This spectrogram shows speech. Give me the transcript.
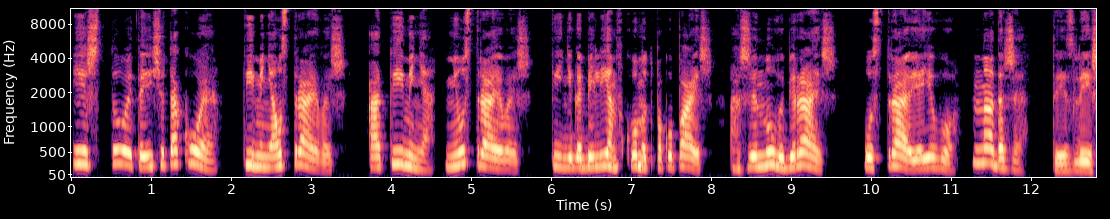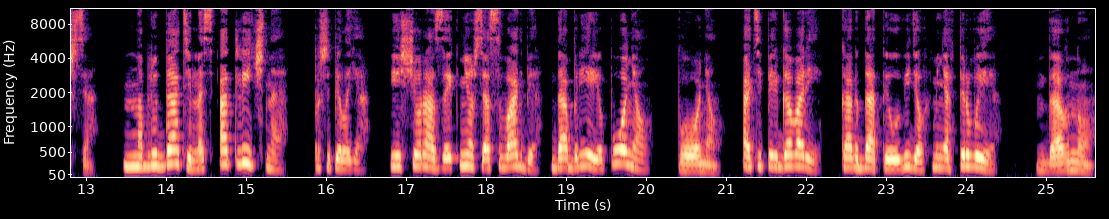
«И что это еще такое? Ты меня устраиваешь, а ты меня не устраиваешь. Ты не гобелен в комнату покупаешь, а жену выбираешь. Устраю я его. Надо же!» «Ты злишься». «Наблюдательность отличная!» — прошипела я. Еще раз заикнешься о свадьбе, добрею, понял? Понял. А теперь говори, когда ты увидел меня впервые? Давно.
